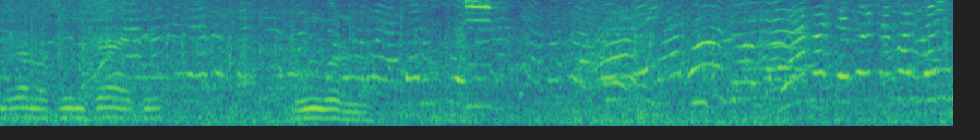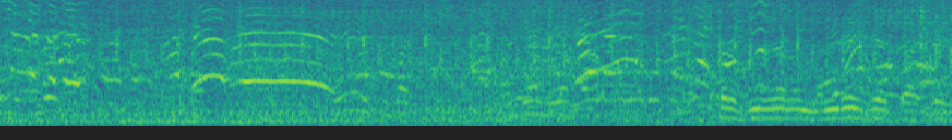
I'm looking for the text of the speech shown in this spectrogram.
મજાનો સીન છે અહીંથી. ડુંગરનો. મંદિર છે ત્યાં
